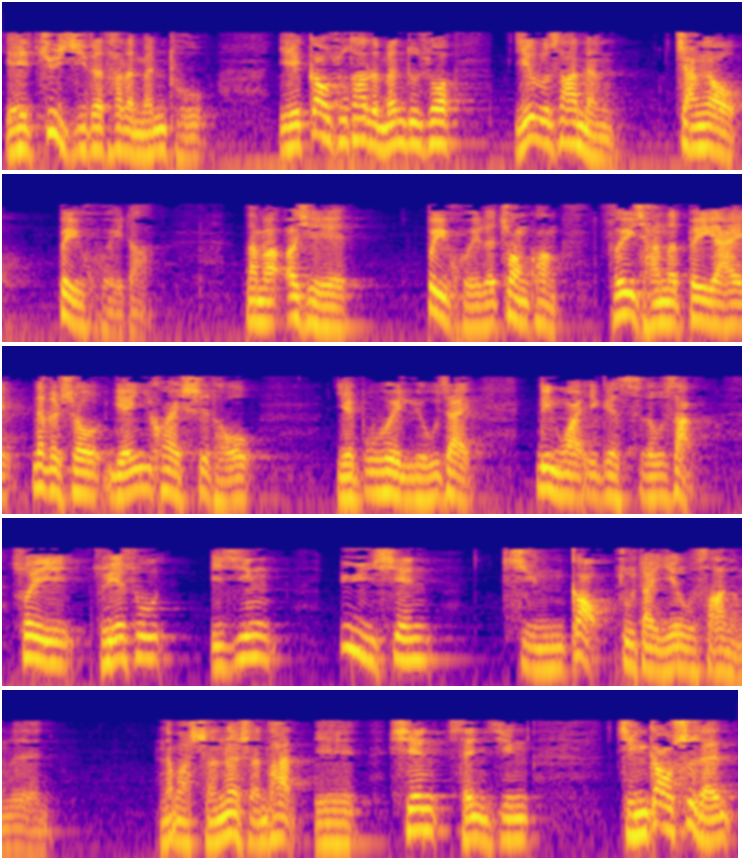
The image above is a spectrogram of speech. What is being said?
也聚集了他的门徒，也告诉他的门徒说耶路撒冷将要被毁的。那么而且。被毁的状况非常的悲哀，那个时候连一块石头也不会留在另外一个石头上，所以主耶稣已经预先警告住在耶路撒冷的人。那么神的审判也先神已经警告世人，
